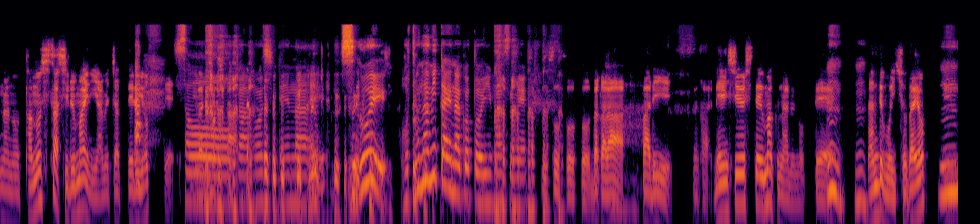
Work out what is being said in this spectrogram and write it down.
あの、楽しさ知る前にやめちゃってるよって言そう。かもしれない。すごい大人みたいなことを言いますね。そうそうそう。だから、やっぱり、なんか練習して上手くなるのって、うんうん。何でも一緒だよって言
